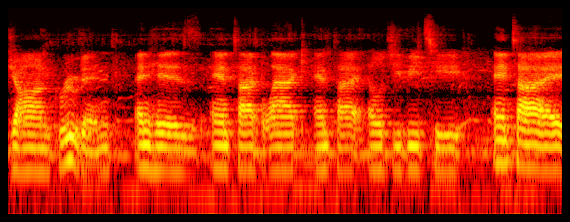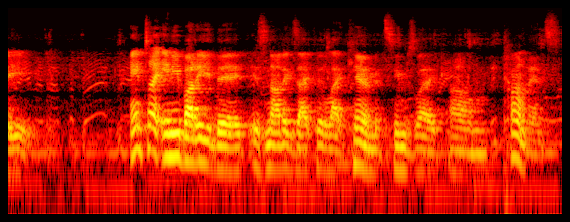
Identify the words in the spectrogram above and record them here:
Jon Gruden and his anti-black, anti-LGBT, anti anti anybody that is not exactly like him. It seems like um, comments.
